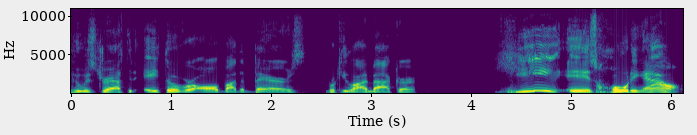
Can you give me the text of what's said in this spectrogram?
who was drafted eighth overall by the Bears, rookie linebacker, he is holding out,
